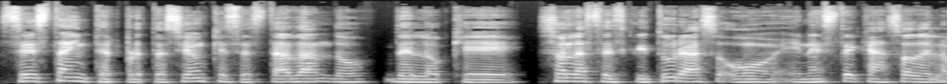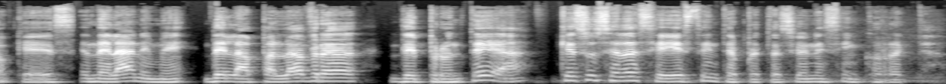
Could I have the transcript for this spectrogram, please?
si esta interpretación que se está dando de lo que son las escrituras, o en este caso de lo que es en el anime, de la palabra de prontea, ¿Qué sucede si esta interpretación es incorrecta?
